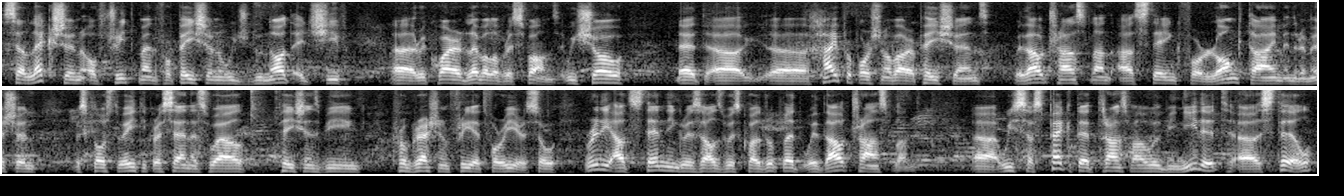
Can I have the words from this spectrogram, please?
selection of treatment for patients which do not achieve uh, required level of response. We show that uh, uh, high proportion of our patients without transplant are staying for a long time in remission, with close to 80% as well, patients being progression free at four years. So really outstanding results with quadruplet without transplant. Uh, we suspect that transplant will be needed uh, still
